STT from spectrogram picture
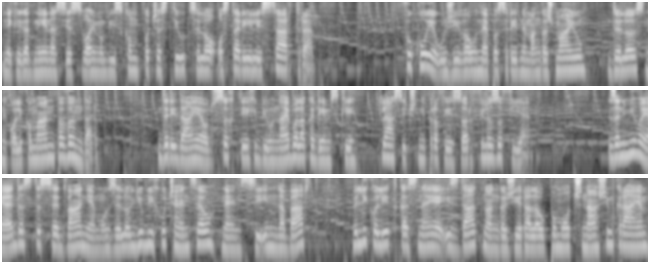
Nekega dne nas je s svojim obiskom počastil celo ostareli Sartre – Foucault je užival v neposrednem angažmaju, Deleuze nekoliko manj pa vendar. Derrida je od vseh teh bil najbolj akademski, klasični profesor filozofije. Zanimivo je, da sta se dva njemu zelo ljubih učencev, Nancy in Labart, veliko let kasneje izdatno angažirala v pomoč našim krajem,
